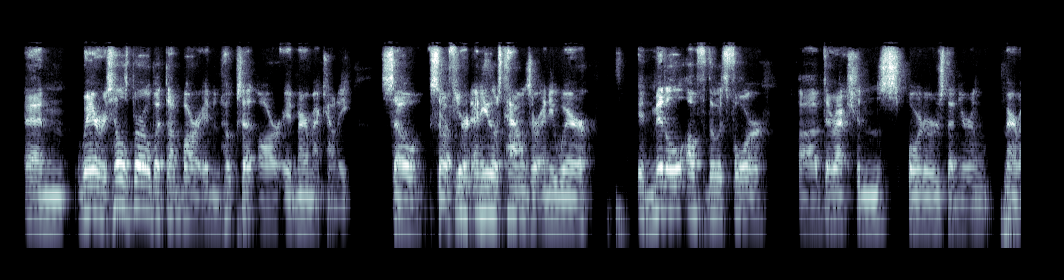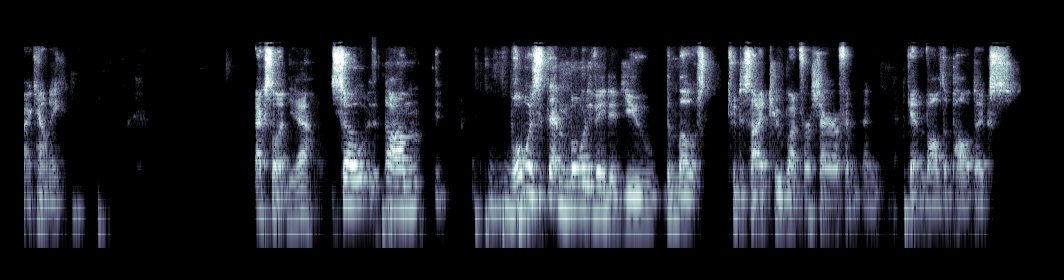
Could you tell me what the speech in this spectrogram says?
and Weare is Hillsborough, but Dunbarton and Hooksett are in Merrimack County. So, so if you're in any of those towns or anywhere in middle of those four uh, directions borders, then you're in Merrimack County. Excellent. Yeah. So, um, what was it that motivated you the most to decide to run for sheriff and, and get involved in politics?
